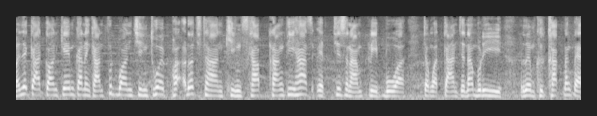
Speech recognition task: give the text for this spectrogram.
บรรยากาศก่อนเกมการแข่งขันฟุตบอลชิงถ้วยพระราชทานคิงส์ครับครั้งที่ 51 ที่สนามกรีบบัว จังหวัดกาญจนบุรี เริ่มคึกคักตั้งแต่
